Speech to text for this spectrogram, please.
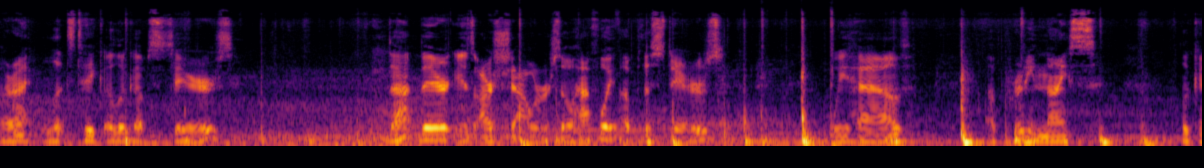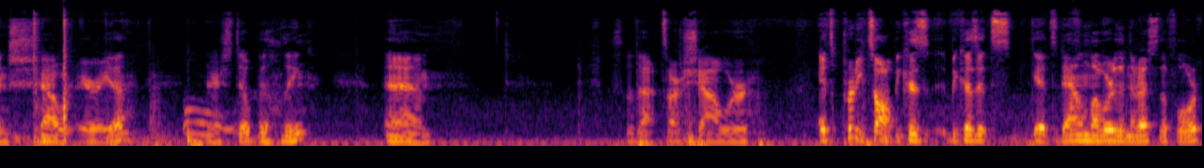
all right, let's take a look upstairs. That there is our shower. So halfway up the stairs, we have a pretty nice looking shower area. They're still building. Um, so that's our shower. It's pretty tall because because it's it's down lower than the rest of the floor.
